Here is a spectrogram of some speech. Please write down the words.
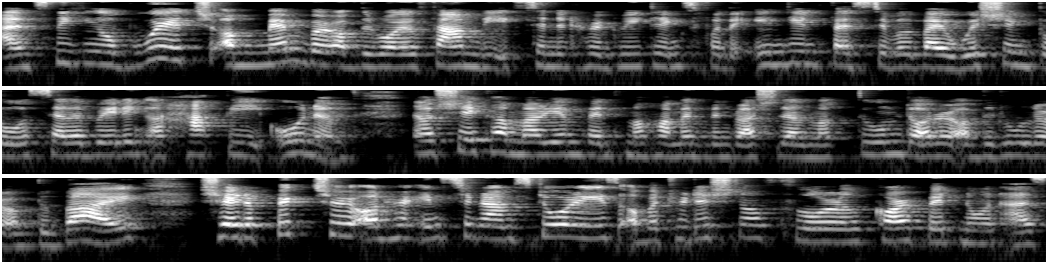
And speaking of which, a member of the royal family extended her greetings for the Indian festival by wishing those celebrating a happy Onam. Now, Sheikha Mariam bint Mohammed bin Rashid Al Maktoum, daughter of the ruler of Dubai, shared a picture on her Instagram stories of a traditional floral carpet known as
